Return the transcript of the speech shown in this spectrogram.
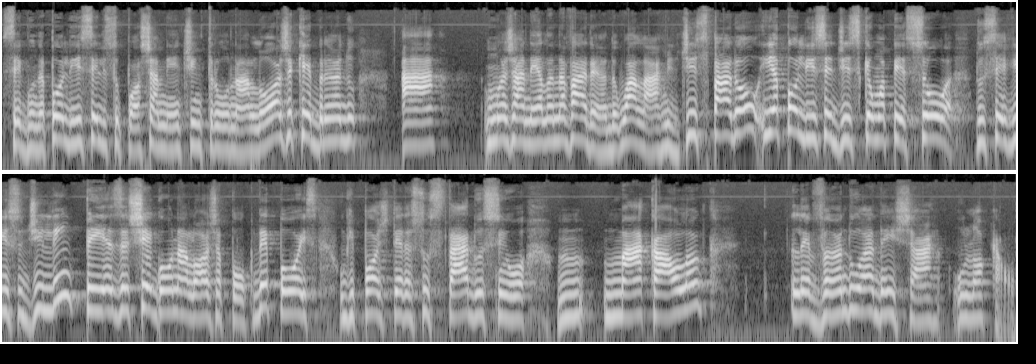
Segundo a polícia, ele supostamente entrou na loja quebrando a uma janela na varanda. O alarme disparou e a polícia disse que uma pessoa do serviço de limpeza chegou na loja pouco depois, o que pode ter assustado o senhor McCullough, levando-o a deixar o local.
